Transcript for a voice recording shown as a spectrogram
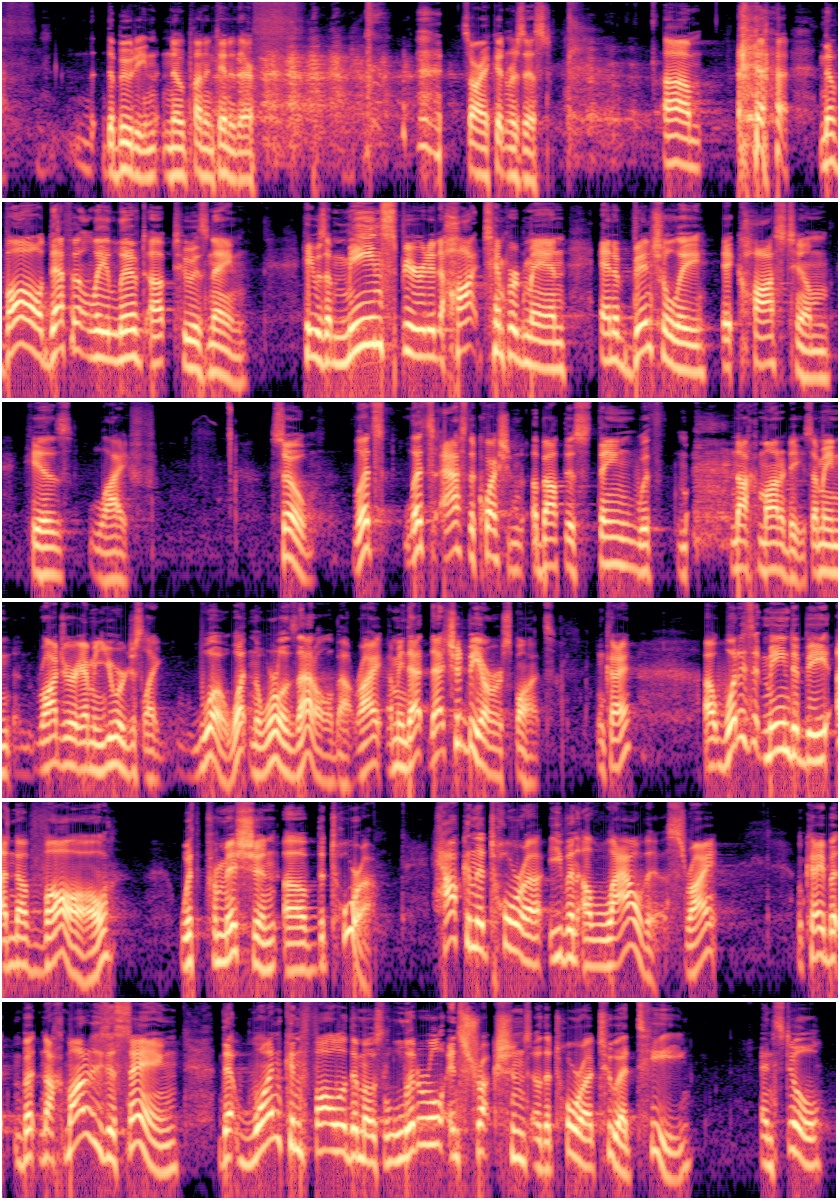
the booty, no pun intended there. Sorry, I couldn't resist. Um, Naval definitely lived up to his name. He was a mean spirited, hot tempered man, and eventually it cost him his life. So let's, let's ask the question about this thing with Nachmanides. I mean, Roger, I mean, you were just like whoa, what in the world is that all about, right? I mean, that, that should be our response, okay? Uh, what does it mean to be a Naval with permission of the Torah? How can the Torah even allow this, right? Okay, but, but Nachmanides is saying that one can follow the most literal instructions of the Torah to a T and still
